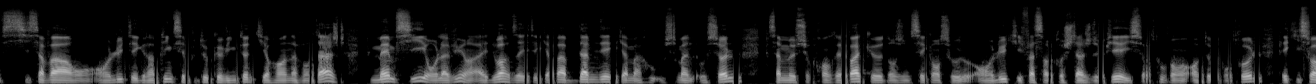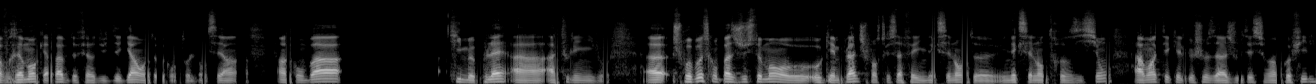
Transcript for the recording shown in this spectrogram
si ça va en, lutte et grappling, c'est plutôt Covington qui aura un avantage, même si, on l'a vu, hein, Edwards a été capable d'amener Kamaru Usman au sol. Ça ne me surprendrait pas que dans une séquence en lutte, il fasse un crochetage de pied, il se retrouve en, top contrôle et qu'il soit vraiment capable de faire du dégât en top contrôle. Donc c'est un combat qui me plaît à, tous les niveaux. Euh, je propose qu'on passe justement au, game plan. Je pense que ça fait une excellente, euh, une excellente transition. À moins que tu aies quelque chose à ajouter sur un profil.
